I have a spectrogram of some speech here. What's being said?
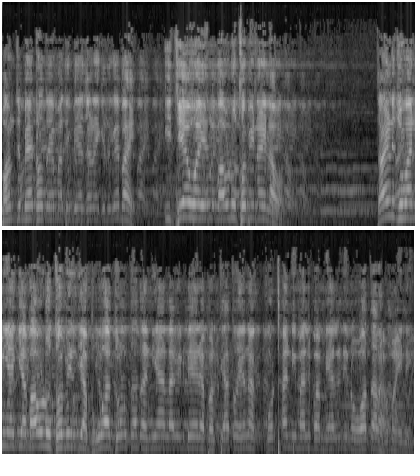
પંચ બેઠો તો એમાંથી બે જણા કીધું કે ભાઈ, ઈ જે હોય એનું બાવડું થોપી નહીં લાવો. ત્રણ જુવાની ગયા, બાવડું થોભીને જ્યાં ભૂવા ધૂણતા હતા, ન્યા લાવીને બે રહ્યા, પણ ત્યાં તો એના કોઠાની માલિપા મેલડીનો અવતાર હમાય નહીં.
